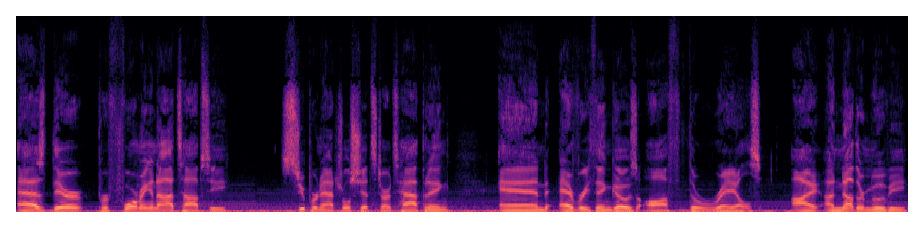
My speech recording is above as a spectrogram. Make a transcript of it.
as they're performing an autopsy, supernatural shit starts happening, and everything goes off the rails. I another movie.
